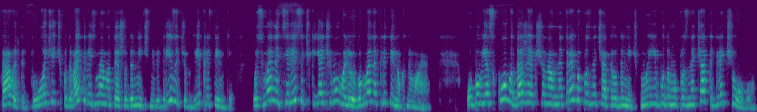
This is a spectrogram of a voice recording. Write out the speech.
ставити точечку. Давайте візьмемо теж одиничний відрізочок, дві клітинки. Ось в мене ці рисочки я чому малюю? Бо в мене клітинок немає. Обов'язково, навіть якщо нам не треба позначати одиничку, ми її будемо позначати для чого?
